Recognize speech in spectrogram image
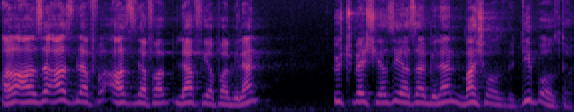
Ağzı az laf, az lafa, laf yapabilen, 3-5 yazı yazabilen baş oldu, dip oldu.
